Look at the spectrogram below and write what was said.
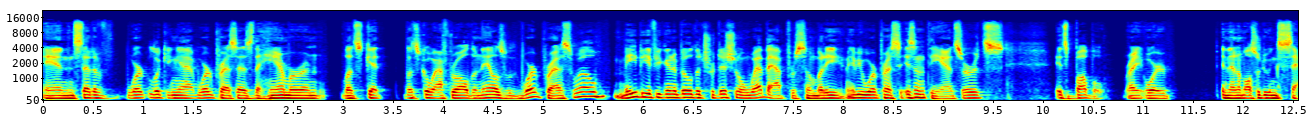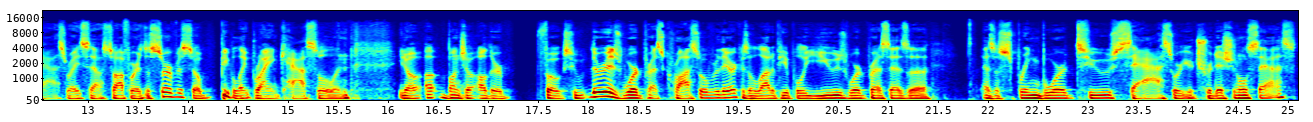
And instead of looking at WordPress as the hammer and let's get let's go after all the nails with WordPress, well, maybe if you're going to build a traditional web app for somebody, maybe WordPress isn't the answer. It's it's Bubble, right? Or and then I'm also doing SaaS, right? SaaS software as a service. So people like Brian Casel and you know a bunch of other folks who there is WordPress crossover there because a lot of people use WordPress as a as a springboard to SaaS or your traditional SaaS.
